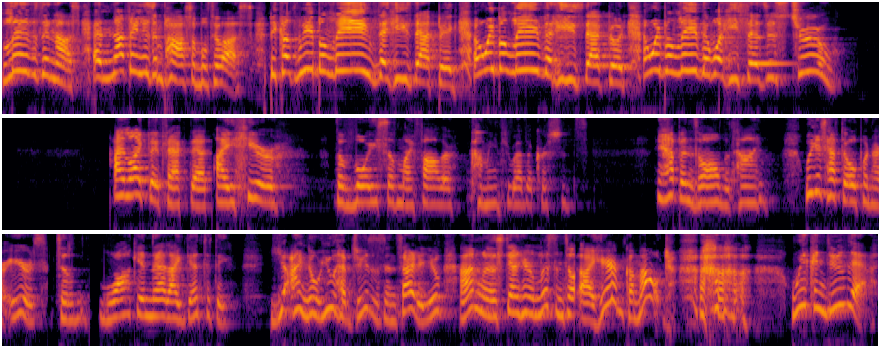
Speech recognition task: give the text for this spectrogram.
lives in us, and nothing is impossible to us because we believe that He's that big, and we believe that He's that good, and we believe that what He says is true. I like the fact that I hear the voice of my Father coming through other Christians. It happens all the time. We just have to open our ears to walk in that identity. Yeah, I know you have Jesus inside of you. I'm going to stand here and listen until I hear him come out. we can do that.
